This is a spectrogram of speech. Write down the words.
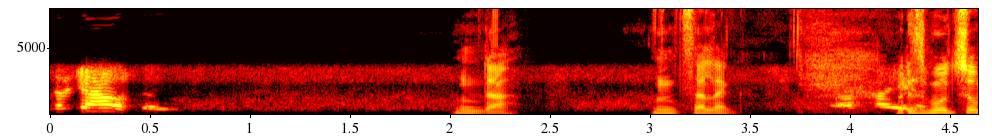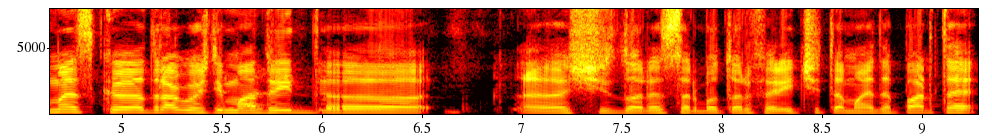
mergea altfel. Da, înțeleg. Asta e. Îți mulțumesc, uh, Dragoș din Madrid, uh, uh, și îți doresc sărbători fericite mai departe,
